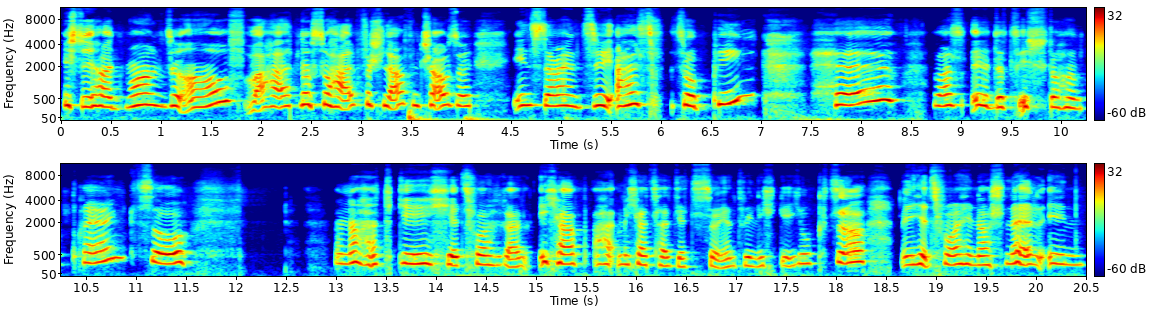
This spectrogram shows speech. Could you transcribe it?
Ich stehe heute Morgen so auf, war halt noch so halb verschlafen, schau so Insta rein, sehe alles so pink. Hä? Was? Äh, das ist doch ein Prank, so. Und dann halt gehe ich jetzt vorher ran. Ich habe hab, mich hat's halt jetzt so irgendwie nicht gejuckt. So bin ich jetzt vorhin noch schnell in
